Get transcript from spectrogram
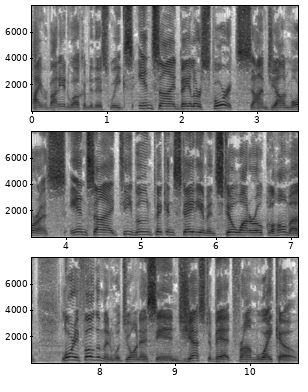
Hi, everybody, and welcome to this week's Inside Baylor Sports. I'm John Morris. Inside T. Boone Pickens Stadium in Stillwater, Oklahoma, Lori Fogelman will join us in just a bit from Waco.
